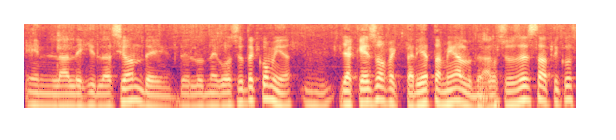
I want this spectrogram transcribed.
en la legislación de, de los negocios de comida, ya que eso afectaría también a los negocios estáticos,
